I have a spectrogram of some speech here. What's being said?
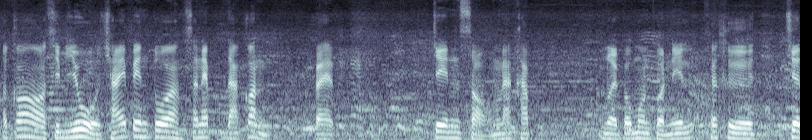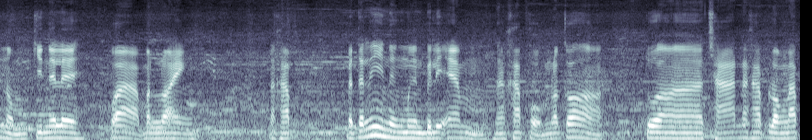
แล้วก็ CPU ใช้เป็นตัว Snapdragon 8 Gen 2 นะครับหน่วยประมวลผลนี้ก็คือเชื่อหนมกินได้เลย ว่ามันแรงนะครับแบตเตอรี่ 10,000มิลลิแอมนะครับผมแล้วก็ตัวชาร์จนะครับรองรับ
